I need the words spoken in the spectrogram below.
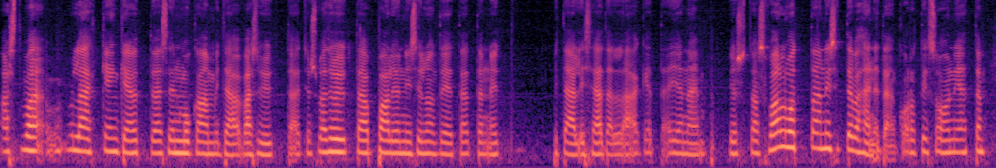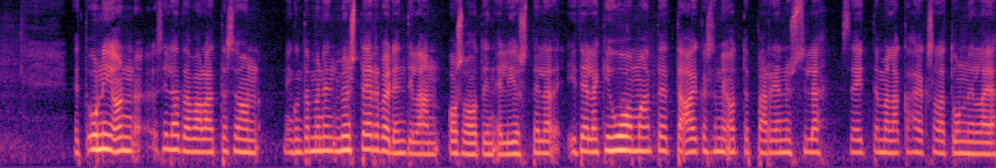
astmalääkkeen käyttöä sen mukaan, mitä väsyttää. Et jos väsyttää paljon, niin silloin tietää, että nyt pitää lisätä lääkettä. Ja näin, jos taas valvottaa, niin sitten vähennetään kortisonia. Että, että uni on sillä tavalla, että se on niin kuin myös terveydentilan osoitin. Eli jos teillä itselläkin huomaatte, että aikaisemmin olette pärjännyt sillä seitsemällä, kahdeksalla tunnilla ja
